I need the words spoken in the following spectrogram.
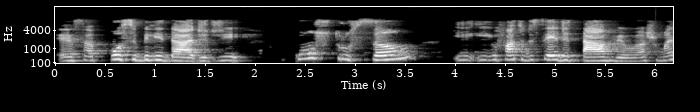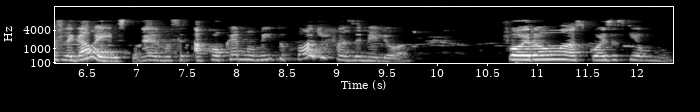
essa possibilidade de construção e, e, o fato de ser editável, eu acho mais legal é isso, né? Você a qualquer momento pode fazer melhor. Foram as coisas que eu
